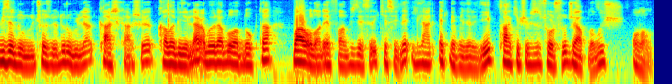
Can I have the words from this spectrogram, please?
vize durumunu çözme durumuyla karşı karşıya kalabilirler. Ama önemli olan nokta var olan F1 vizesini kesinlikle ilan etmemeleri deyip takipçimizin sorusunu cevaplamış olalım.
